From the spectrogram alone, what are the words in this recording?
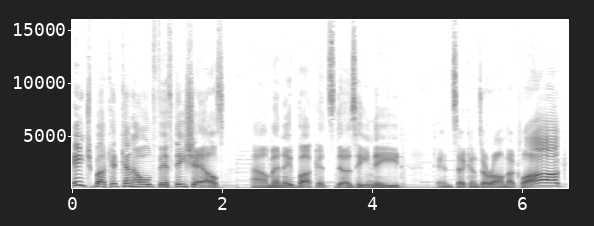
Each bucket can hold 50 shells. How many buckets does he need? 10 seconds are on the clock.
